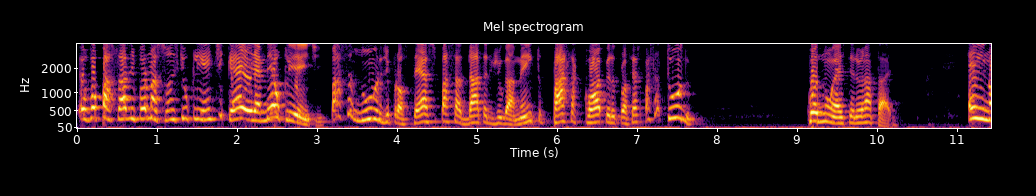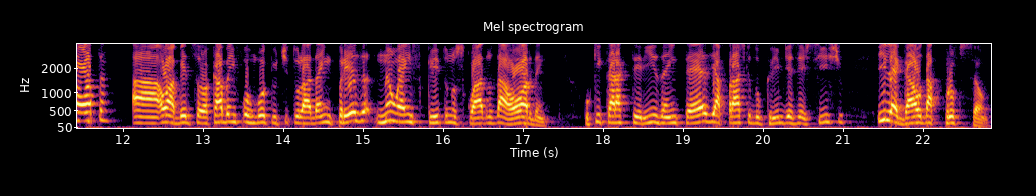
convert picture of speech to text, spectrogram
eu vou passar as informações que o cliente quer, ele é meu cliente. Passa número de processo, passa data de julgamento, passa cópia do processo, passa tudo. Quando não é estelionatário. Em nota, a OAB de Sorocaba informou que o titular da empresa não é inscrito nos quadros da ordem, o que caracteriza em tese a prática do crime de exercício ilegal da profissão.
